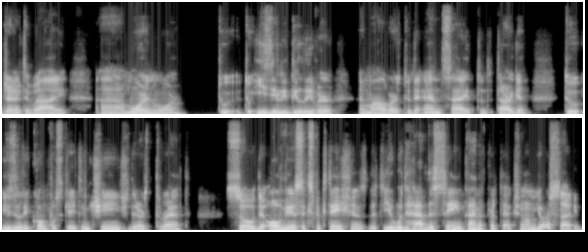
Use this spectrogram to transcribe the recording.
generative AI uh, more and more to to easily deliver a malware to the end site to the target, to easily confiscate and change their threat. So the obvious expectations that you would have the same kind of protection on your side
